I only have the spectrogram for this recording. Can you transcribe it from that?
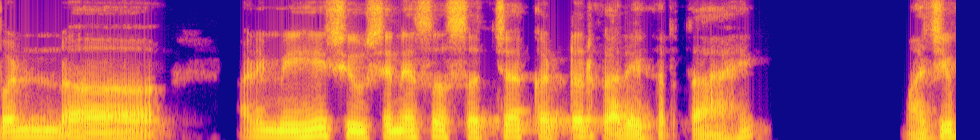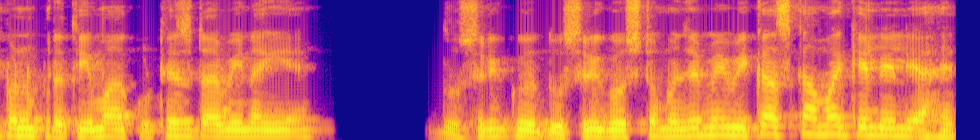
पण आणि मीही शिवसेनेचा सच्चा कट्टर कार्यकर्ता आहे. माझी पण प्रतिमा कुठेच डावी नाही आहे दुसरी गो- दुसरी गोष्ट म्हणजे मी विकास कामं केलेली आहेत.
